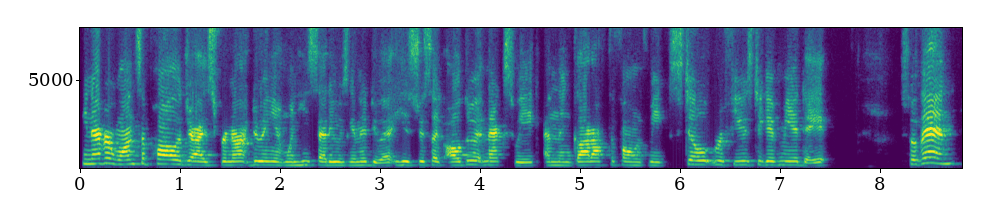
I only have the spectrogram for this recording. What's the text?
He never once apologized for not doing it when he said he was going to do it. He's just like, I'll do it next week. And then got off the phone with me, still refused to give me a date. So then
